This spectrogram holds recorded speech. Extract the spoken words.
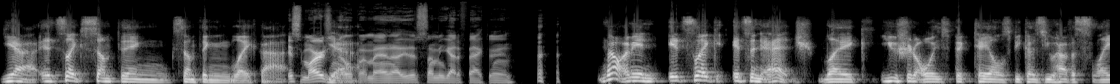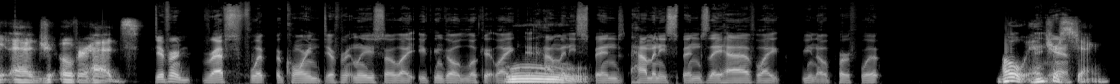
Yeah, it's like something something like that. It's marginal, Yeah. but man, like, that's something you got to factor in. No, I mean it's like it's an edge. Like you should always pick tails because you have a slight edge over heads. Different refs flip the coin differently, so like you can go look at like how many spins, how many spins they have, like you know per flip. Oh, interesting.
